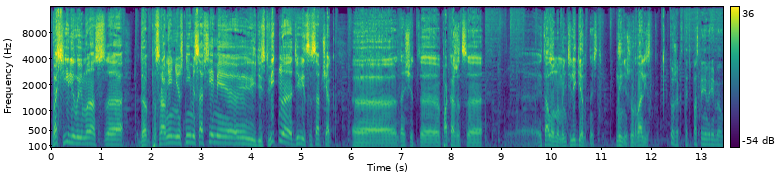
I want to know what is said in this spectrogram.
Васильева им у нас, э, да, по сравнению с ними со всеми, э, и действительно девица Собчак, э, значит, э, покажется эталоном интеллигентности, ныне журналистка. Тоже, кстати, в последнее время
